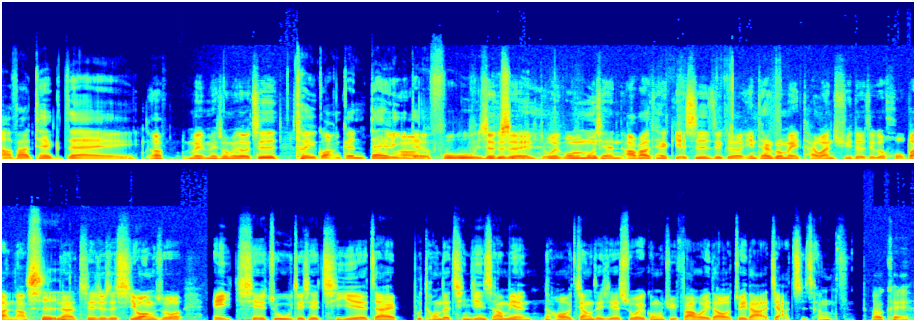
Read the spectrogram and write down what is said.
AlphaTech 在呃，没没错没错，其实推广跟代理的服务对对对，我我们目前 AlphaTech 也是这个 Integromat 台湾区的这个伙伴啊，是，那其实就是希望说。诶，协助这些企业在不同的情境上面，然后将这些数位工具发挥到最大的价值，这样子。OK，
